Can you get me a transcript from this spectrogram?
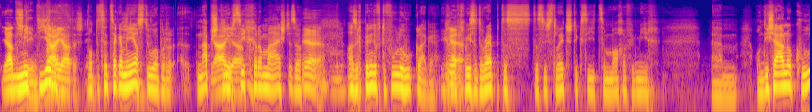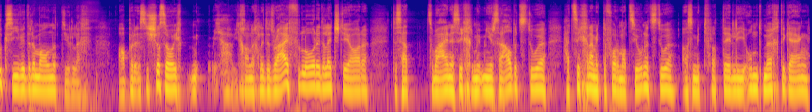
Ja, das mit stimmt. dir. Ja, ja, das Ich stimmt. wollte jetzt nicht sagen mehr als du, aber äh, nebst Ja, dir ja. sicher am meisten. So. Ja, ja. Also ich bin nicht auf der faulen Haut gelegen. Ich Ja. so der Rap, das, das ist das Letzte gewesen, zum Machen für mich. Ähm, und ist auch noch cool gewesen, wieder einmal natürlich. Aber es ist schon so, ich, ja, ich habe ein bisschen den Drive verloren in den letzten Jahren. Das hat zum einen sicher mit mir selber zu tun, hat sicher auch mit den Formationen zu tun, also mit Fratelli und Möchtegang.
